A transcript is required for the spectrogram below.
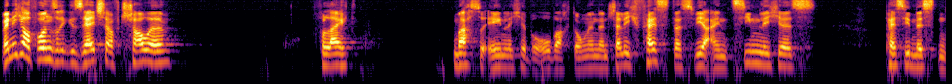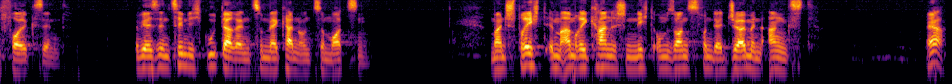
Wenn ich auf unsere Gesellschaft schaue, vielleicht machst du ähnliche Beobachtungen, dann stelle ich fest, dass wir ein ziemliches Pessimistenvolk sind. Wir sind ziemlich gut darin, zu meckern und zu motzen. Man spricht im Amerikanischen nicht umsonst von der German Angst. Ja,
